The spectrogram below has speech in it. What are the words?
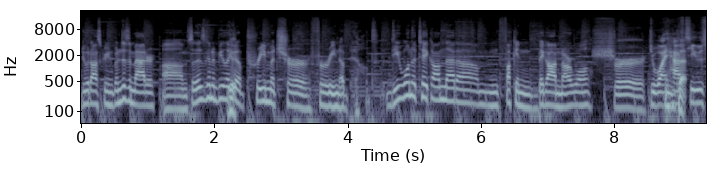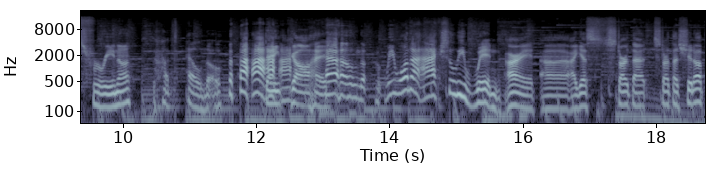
do it off screen, but it doesn't matter. Um, so this is gonna be like a premature Furina build. Do you want to take on that um fucking big on narwhal? Sure. Do I have Bet. to use Furina? Hell no. Thank God. Hell no. We want to actually win. All right. Uh, I guess start that, start that shit up,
